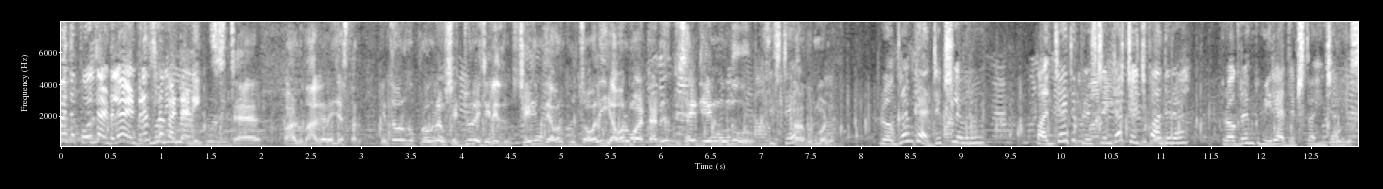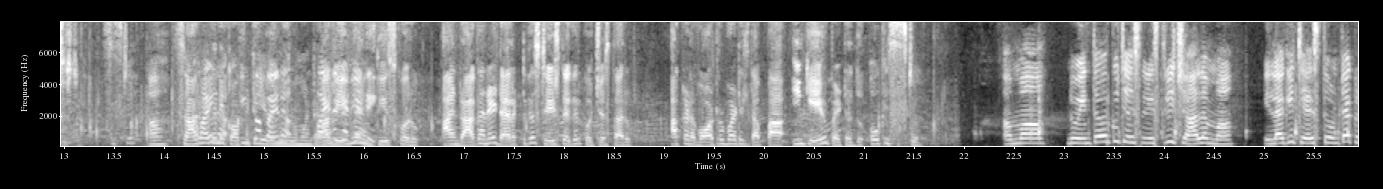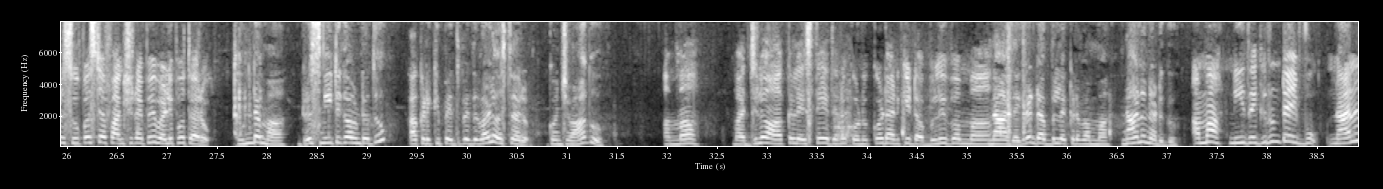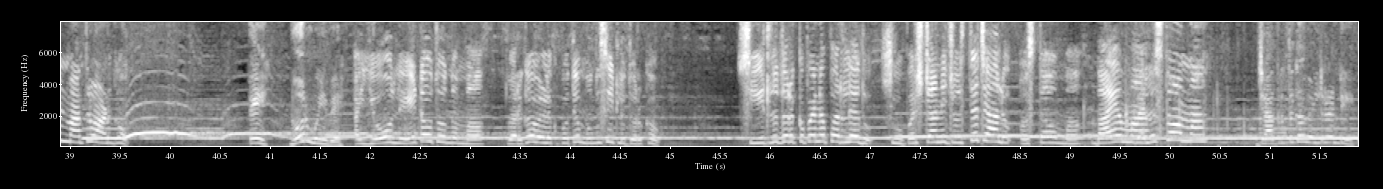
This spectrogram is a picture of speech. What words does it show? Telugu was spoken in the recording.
పెద్ద పూలదండలు ఎంట్రన్స్లో కట్టండి. సిస్టర్ వాళ్ళు బాగానే చేస్తారు. ఇంతవరకు ప్రోగ్రామ్ షెడ్యూలే చేయలేదు. స్టేజ్ మీద ఎవరు కూర్చోవాలి ఎవరు మాట్లాడేది డిసైడ్ చేయండి ముందు. సిస్టర్. గుడ్ మార్నింగ్ ప్రోగ్రామ్కి అధ్యక్షులు ఎవరు? పంచాయతీ ప్రెసిడెంటా చర్చ్ ఫాదరా ప్రోగ్రామ్కి మీరే అధ్యక్షత వహించాలి. ఓకే సిస్టర్ ఆ, సార్ ఆయన కాఫీ టీ ఏమైనా ఇవ్వమంటారా? అవేవి ఆయన తీసుకోరు. ఆయన రాగానే డైరెక్ట్గా స్టేజ్ దగ్గరకు వచ్చేస్తారు. అక్కడ వాటర్ బాటిల్ తప్ప ఇంకేమి పెట్టదు ఓకే సిస్టర్ అమ్మా నువ్వు ఇంతవరకు చేసిన ఇస్త్రీ చాలమ్మా. ఇలాగే చేస్తూ ఉంటే అక్కడ సూపర్ స్టార్ ఫంక్షన్ అయిపోయి వెళ్ళిపోతారు. ఉండమ్మా డ్రెస్ నీట్గా ఉండదు. అక్కడికి పెద్ద పెద్ద వాళ్ళు వస్తారు. కొంచెం ఆగు. అమ్మా మధ్యలో ఆకలేస్తే ఏదైనా కొనుక్కోడానికి డబ్బులు ఇవ్వమ్మా. నా దగ్గర డబ్బులు ఎక్కడవమ్మా? నాన్న అడుగు అమ్మా నీ దగ్గర ఉంటే ఇవ్వు. నాన్నని మాత్రం అడగవు నోరు మూయవే. అయ్యో లేట్ అవుతోందమ్మా. త్వరగా వెళ్ళకపోతే ముందు సీట్లు దొరకవు. సీట్లు దొరకపోయినా పర్లేదు. సూపర్ స్టార్ని చూస్తే చాలు. వస్తావమ్మా. బాయ్ అమ్మా. వెళ్ళొస్తావమ్మా జాగ్రత్తగా వెళ్ళరండి.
